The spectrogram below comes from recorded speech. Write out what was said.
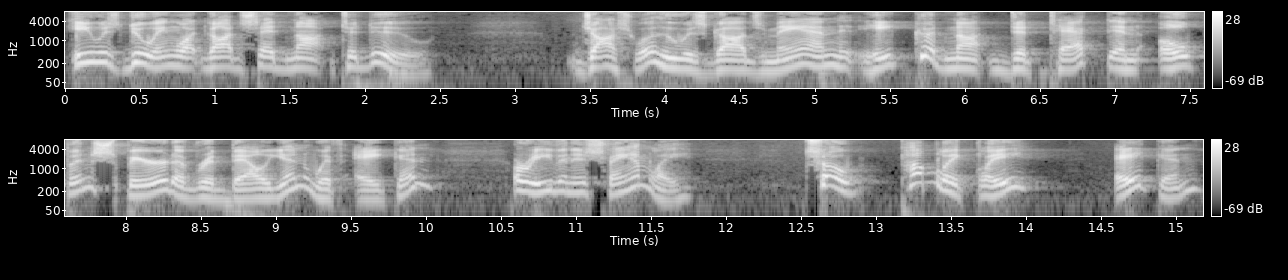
He was doing what God said not to do. Joshua, who was God's man, he could not detect an open spirit of rebellion with Achan or even his family. So, publicly, Achan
